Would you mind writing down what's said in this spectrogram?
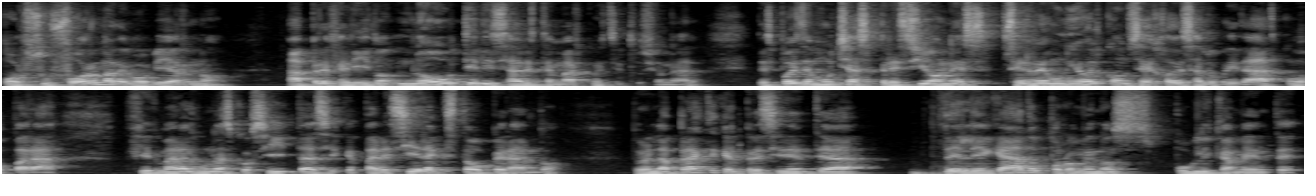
por su forma de gobierno, ha preferido no utilizar este marco institucional. Después de muchas presiones, se reunió el Consejo de Salubridad como para firmar algunas cositas y que pareciera que está operando, pero en la práctica el presidente ha delegado, por lo menos públicamente,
